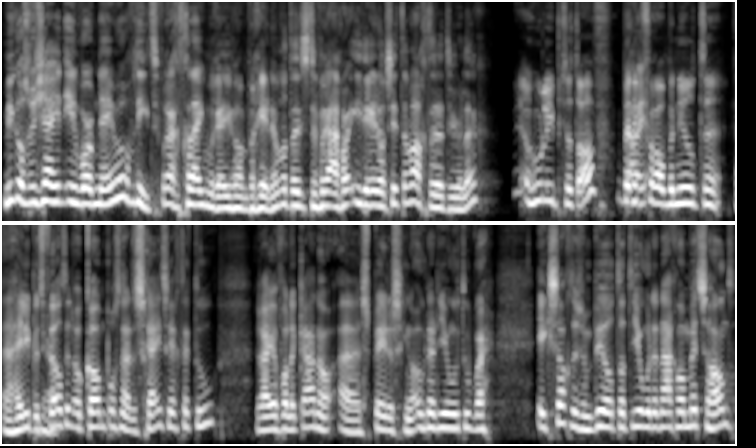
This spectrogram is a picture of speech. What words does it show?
Mikkel, was jij een inworp nemen of niet? Vraag het gelijk maar even aan het beginnen. Want dat is de vraag waar iedereen op zit te wachten natuurlijk. Ja, hoe liep dat af? Ben Nou, ik vooral benieuwd. eh, Uh, hij liep het Ja. veld in Ocampos naar de scheidsrechter toe. Rayo Vallecano eh, spelers gingen ook naar die jongen toe. Maar ik zag dus een beeld dat die jongen daarna gewoon met zijn hand...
